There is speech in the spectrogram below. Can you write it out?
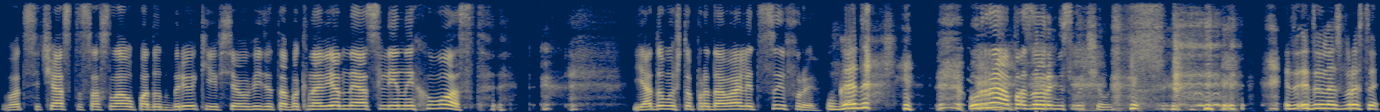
Вот сейчас-то со сла упадут брюки, и все увидят обыкновенный ослиный хвост. Я думаю, что продавали цифры. Угадали? Ура, позора не случилось. Это, это у нас просто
